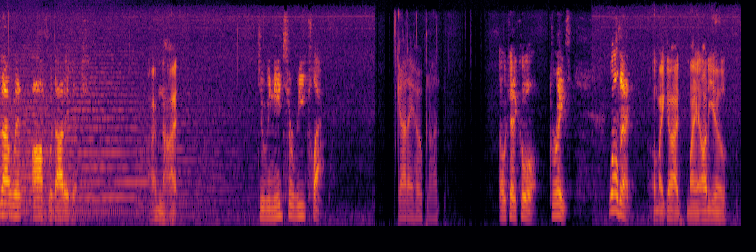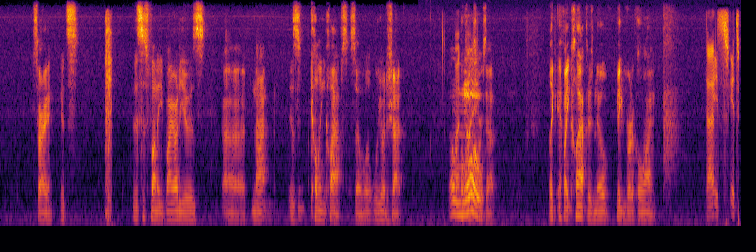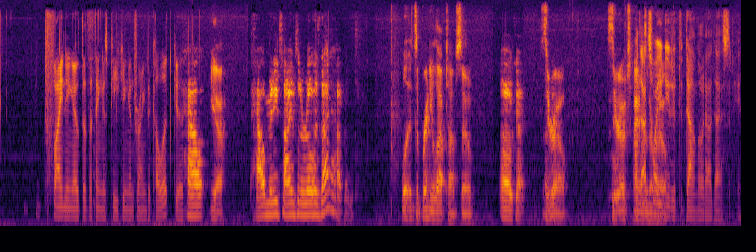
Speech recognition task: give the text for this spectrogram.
clap noise. I'm sure that went off without a hitch. I'm not. Do we need to re-clap? God, I hope not. Okay, cool. Great. Well then. Oh my god, my audio. Sorry, it's. This is funny. My audio is uh, not is culling claps, so we'll, we'll give it a shot. Oh Hopefully no. out. Like if I clap, there's no big vertical line. That's It's it's finding out that the thing is peaking and trying to cull it. Good. How Yeah. how many times in a row has that happened? Well, it's a brand new laptop, so Oh, okay. zero. Zero oh, times Oh, that's in a why row. you needed to download Audacity.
